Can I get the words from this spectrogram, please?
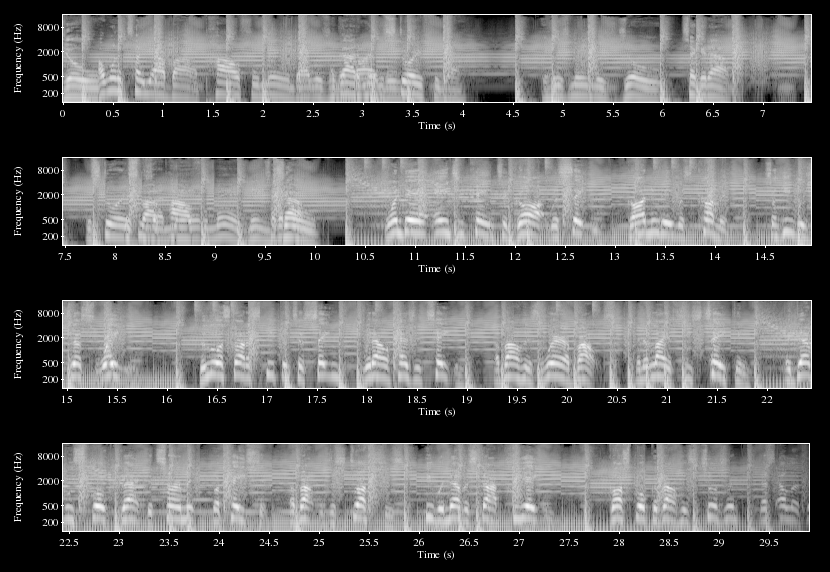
Job. I want to tell y'all about a powerful man that was in I got the another story for y'all. and his name is Job. Check it out. The story This is about a a powerful man man named Check Job. One day an angel came to God with Satan. God knew they was coming, so he was just waiting. The Lord started speaking to Satan without hesitating about his whereabouts and the life he's taken. The devil spoke back, determined but patient about the destructions he would never stop creating. God spoke about his children, that's elevated.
